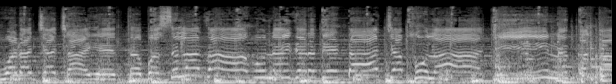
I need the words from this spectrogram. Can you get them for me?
वडाच्या छायेत बसला जाऊन. गर्देटाच्या फुलाची न कथा.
